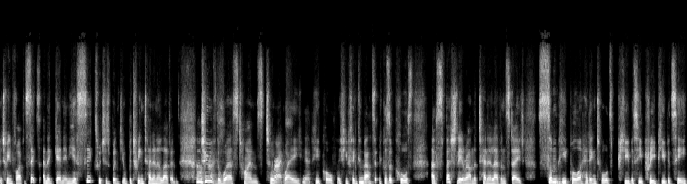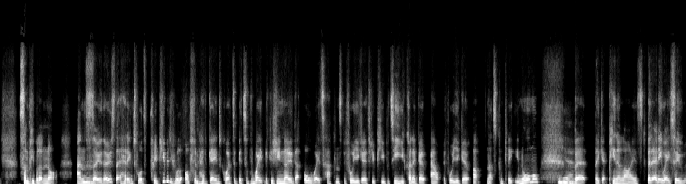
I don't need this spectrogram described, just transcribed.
between five and six, and again in year six, which is when you're between 10 and 11. Oh, Two of the worst times to weigh yeah. people, if you think Mm. about it, because of course, especially around the 10 11 stage, some Mm. people are heading towards puberty, pre puberty, some people are not. And Mm. so those that are heading towards pre puberty will often have gained quite a bit of weight because you know that always happens before you go through puberty. You kind of go out before you go up, and that's completely normal Yeah. but they get penalized. But anyway, so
